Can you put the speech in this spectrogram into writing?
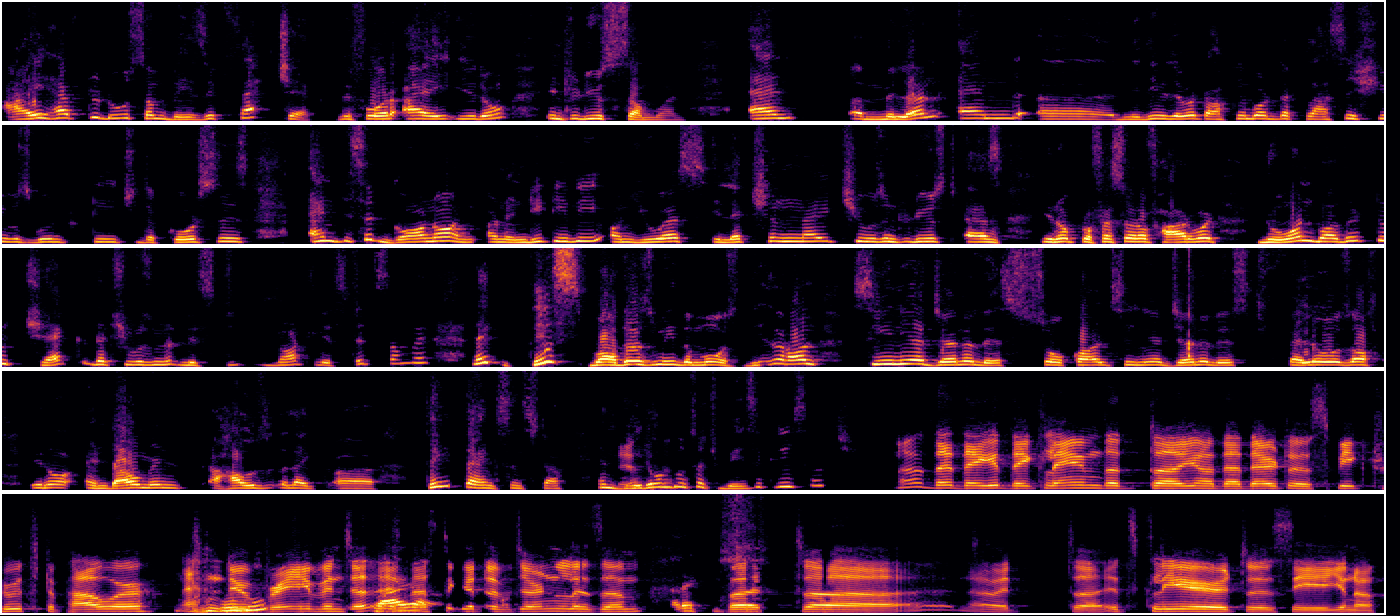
i have to do some basic fact check before i you know introduce someone. And uh, Milan and uh, Nidhi, they were talking about the classes she was going to teach, the courses, and this had gone on on NDTV on US election night. She was introduced as you know professor of Harvard. No one bothered to check that she was not listed, not listed somewhere. Like this bothers me the most. These are all senior journalists, so-called senior journalists, fellows of you know endowment house like uh, think tanks and stuff, and they don't do such basic research. No, they, they they claim that uh, you know they're there to speak truth to power and do Mhm. brave inge- Yeah, yeah. investigative journalism, Correct. but uh, no, it uh, it's clear to see you know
